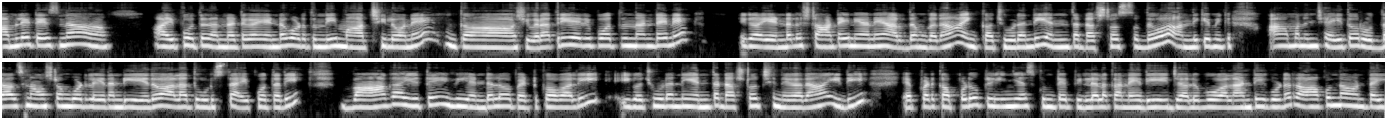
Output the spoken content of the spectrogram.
ఆమ్లెట్ వేసినా అయిపోతుంది అన్నట్టుగా ఎండ కొడుతుంది. మార్చిలోనే ఇంకా శివరాత్రి వెళ్ళిపోతుందంటేనే ఇక ఎండలు స్టార్ట్ అయినాయి అనే అర్థం కదా. ఇంకా చూడండి ఎంత డస్ట్ వస్తుందో. అందుకే మీకు ఆ మనం చేయితో రుద్దాల్సిన అవసరం కూడా లేదండి. ఏదో అలా తుడిస్తే అయిపోతుంది. బాగా అయితే ఇవి ఎండలో పెట్టుకోవాలి. ఇక చూడండి ఎంత డస్ట్ వచ్చింది కదా ఇది. ఎప్పటికప్పుడు క్లీన్ చేసుకుంటే పిల్లలకు అనేది జలుబు అలాంటివి కూడా రాకుండా ఉంటాయి.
